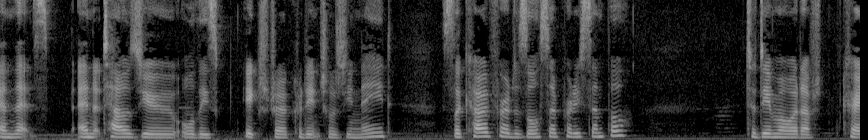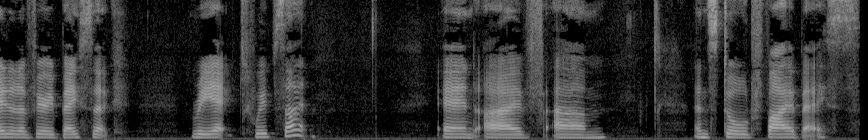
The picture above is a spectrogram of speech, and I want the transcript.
and that's and it tells you all these extra credentials you need. So the code for it is also pretty simple. To demo it, I've created a very basic React website, and I've um, installed Firebase.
